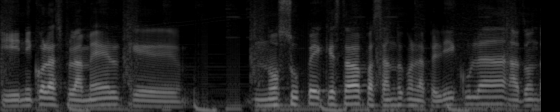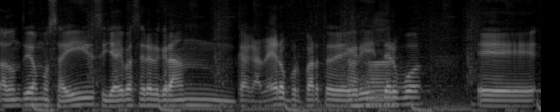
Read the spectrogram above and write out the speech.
y Nicolas Flamel que no supe qué estaba pasando con la película, a dónde, a dónde íbamos a ir, si ya iba a ser el gran cagadero por parte de Grindelwald. Eh,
